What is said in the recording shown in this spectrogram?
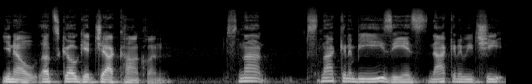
you know, let's go get Jack Conklin." It's not it's not going to be easy. It's not going to be cheap.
